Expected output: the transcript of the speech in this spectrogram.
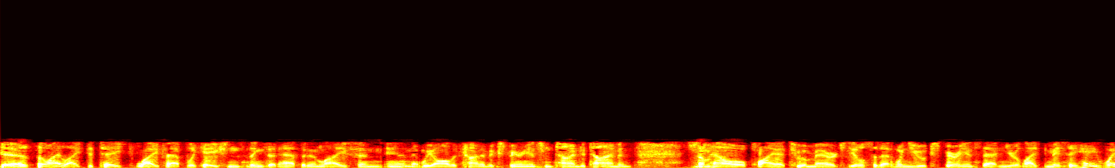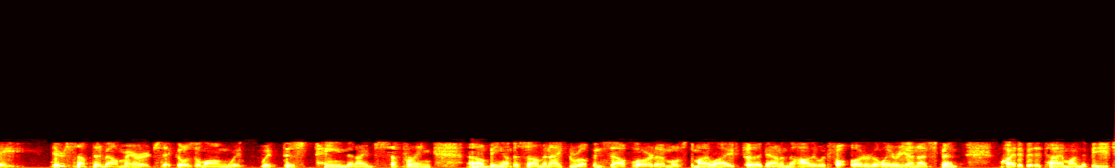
Yeah, so I like to take life applications, things that happen in life and, and that we all kind of experience from time to time and somehow apply it to a marriage deal so that when you experience that in your life, you may say, hey, wait, there's something about marriage that goes along with with this pain that I'm suffering uh, being in the sun. And I grew up in South Florida most of my life, uh, down in the Hollywood Fort Lauderdale area, and I've spent quite a bit of time on the beach.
